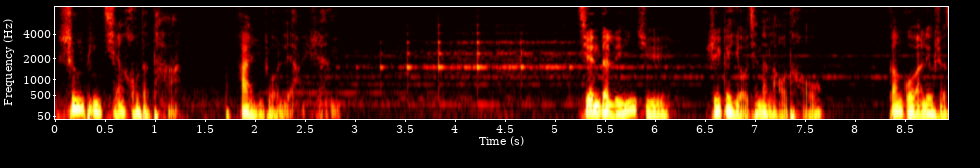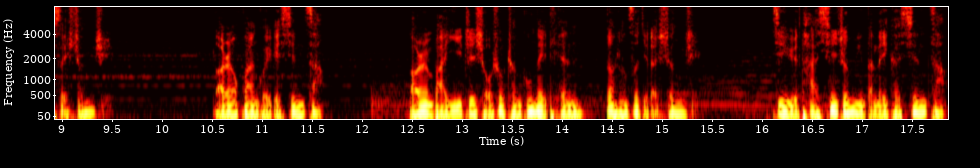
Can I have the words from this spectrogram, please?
生病前后的他，判若两人。简的邻居是一个有钱的老头，刚过完六十岁生日。老人患过一个心脏，老人把移植手术成功那天当成自己的生日。给予他新生命的那颗心脏，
